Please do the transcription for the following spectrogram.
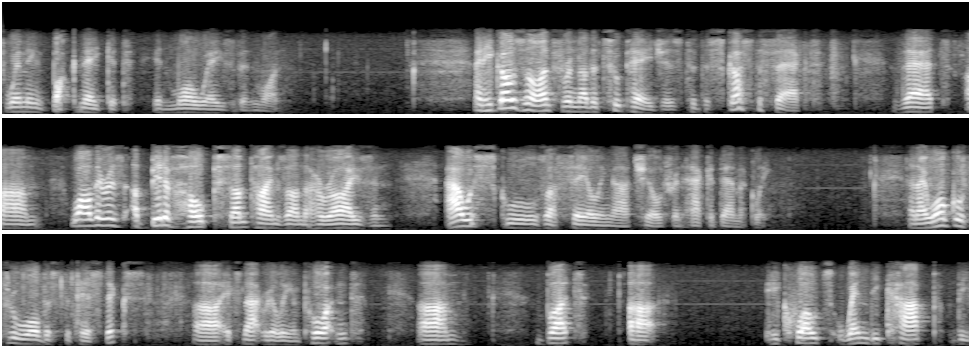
swimming buck naked in more ways than one. And he goes on for another two pages to discuss the fact that um, while there is a bit of hope sometimes on the horizon, our schools are failing our children academically. And I won't go through all the statistics, uh, it's not really important. Um, but uh, he quotes Wendy Kopp, the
